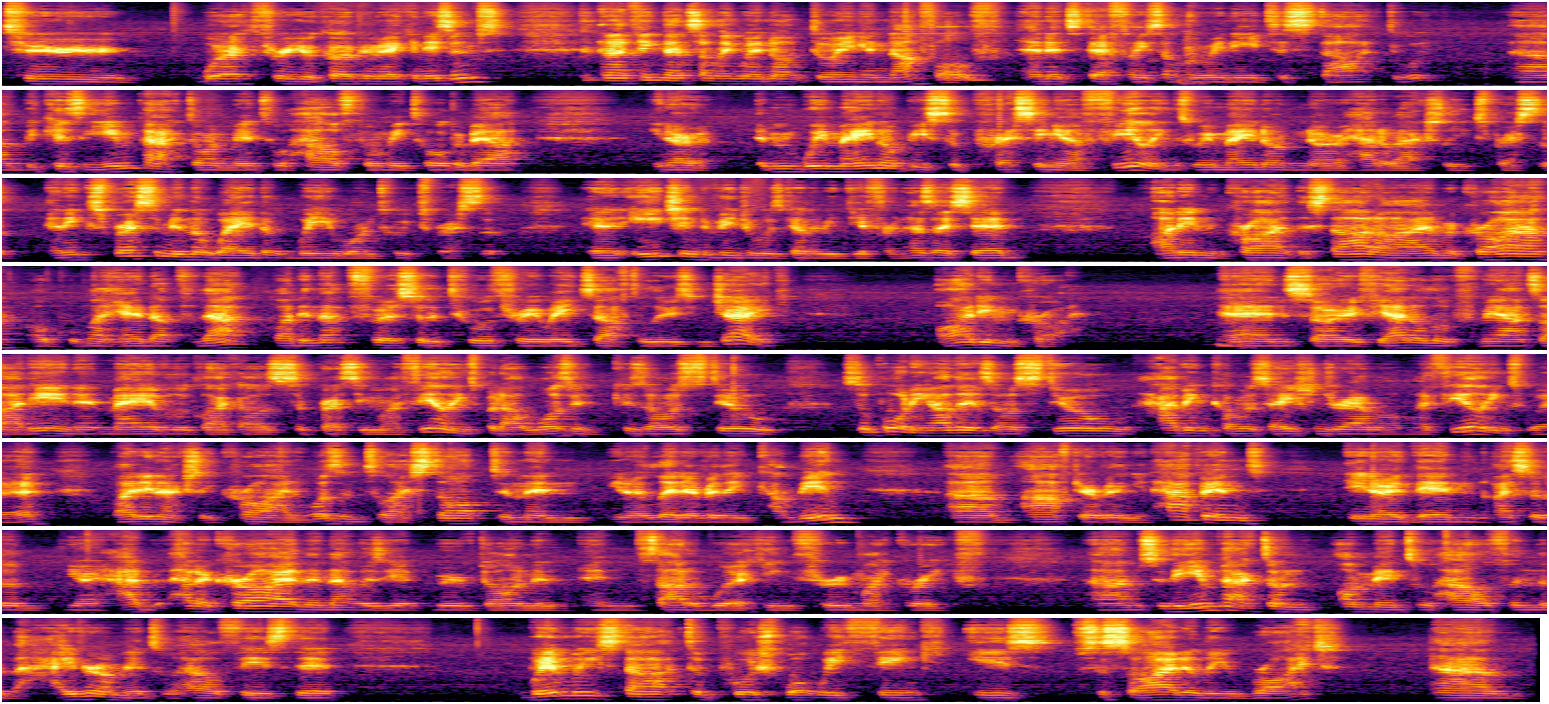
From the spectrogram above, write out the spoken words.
to work through your coping mechanisms. And I think that's something we're not doing enough of. And it's definitely something we need to start doing um, because the impact on mental health when we talk about, you know, we may not be suppressing our feelings, we may not know how to actually express them and express them in the way that we want to express them. And each individual is going to be different. As I said, I didn't cry at the start. I am a crier. I'll put my hand up for that. But in that first sort of two or three weeks after losing Jake, I didn't cry. And so if you had a look from outside in, it may have looked like I was suppressing my feelings, but I wasn't because I was still supporting others. I was still having conversations around what my feelings were, but I didn't actually cry. And it wasn't until I stopped and then, you know, let everything come in um, after everything had happened, you know, then I sort of, you know, had, had a cry and then that was it, moved on and, and started working through my grief. Um, so the impact on, on mental health and the behavior on mental health is that when we start to push what we think is societally right, um,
